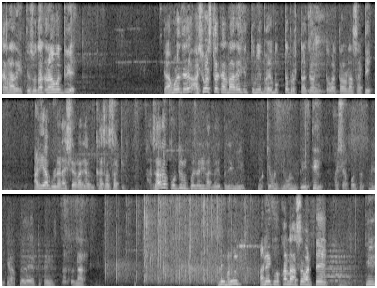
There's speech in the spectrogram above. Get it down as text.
करणार आहे ते सुद्धा गृहमंत्री आहे त्यामुळे ते आश्वस्त करणार आहे की तुम्ही भयमुक्त भ्रष्टाचार मुक्त वातावरणासाठी आणि या बुलढाणा शहराच्या विकासासाठी हजारो कोटी रुपये जरी लागले तरी मी मुख्यमंत्री म्हणून देतील अशा पद्धतीने ते आपल्याला या ठिकाणी दाखवणार. म्हणून अनेक लोकांना असं वाटते की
